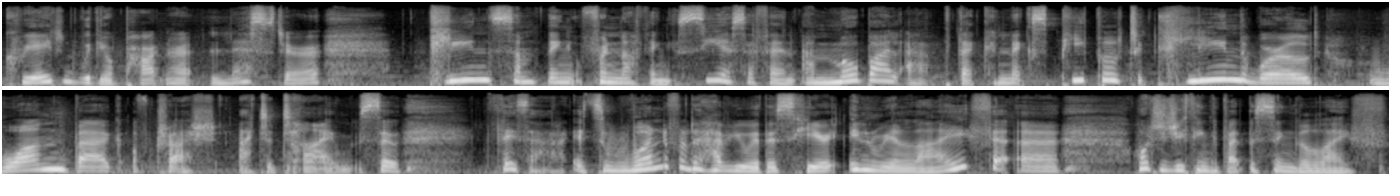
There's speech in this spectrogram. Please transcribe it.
created with your partner, Lester, Clean Something for Nothing, CSFN, a mobile app that connects people to clean the world one bag of trash at a time. So, Cesar, it's wonderful to have you with us here in real life. Uh, what did you think about the single life?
